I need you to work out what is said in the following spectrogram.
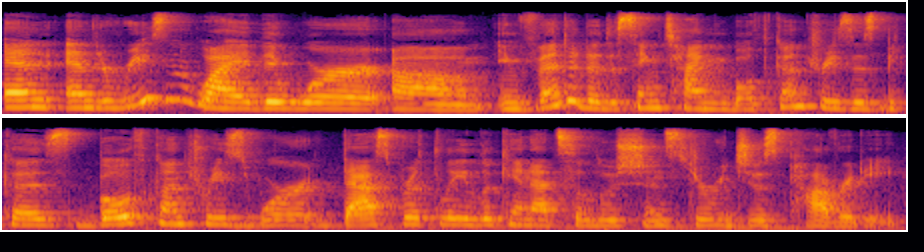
And, and the reason why they were um, invented at the same time in both countries is because both countries were desperately looking at solutions to reduce poverty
